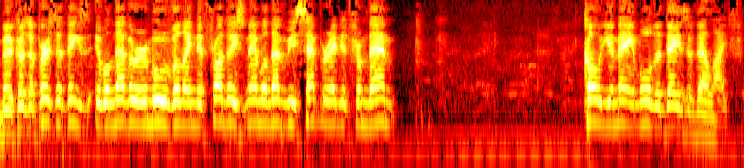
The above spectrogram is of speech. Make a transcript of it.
Because a person thinks it will never remove, man will never be separated from them. Kol Yemeim, all the days of their life.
